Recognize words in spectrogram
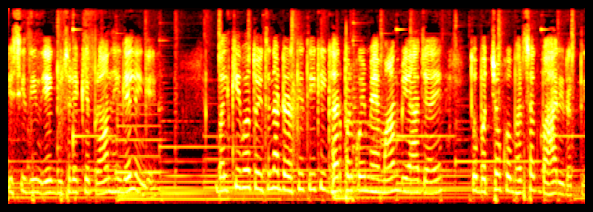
किसी दिन एक दूसरे के प्राण ही ले लेंगे। बल्कि वह तो इतना डरती थी कि घर पर कोई मेहमान भी आ जाए तो बच्चों को भरसक बाहर ही रखती।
